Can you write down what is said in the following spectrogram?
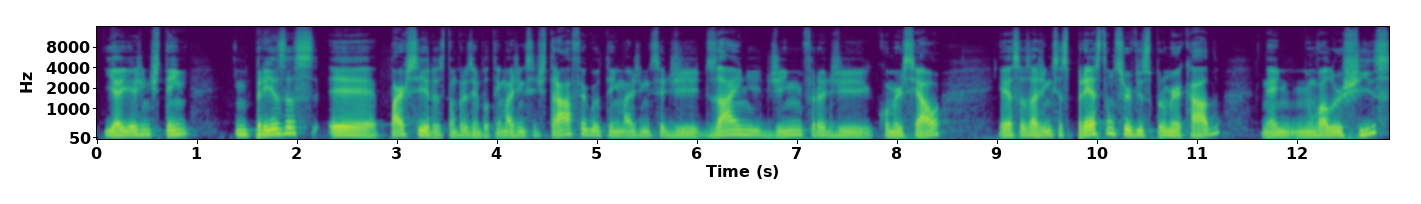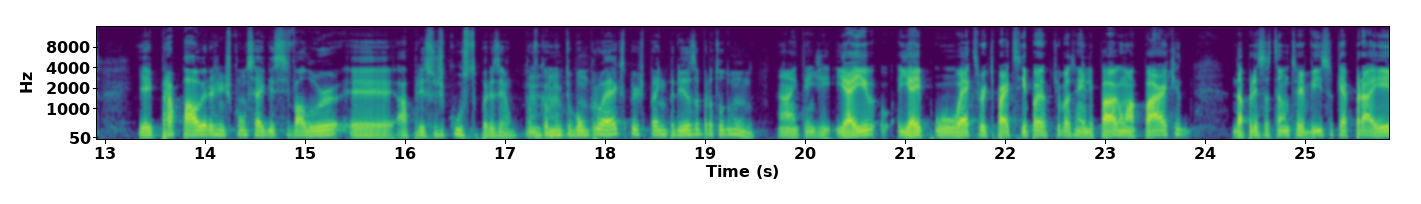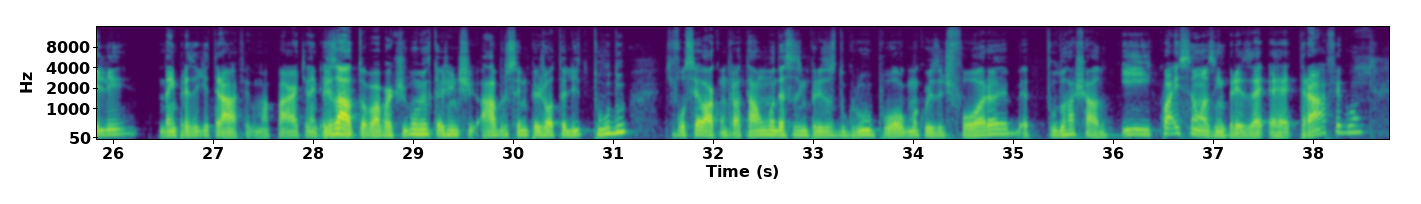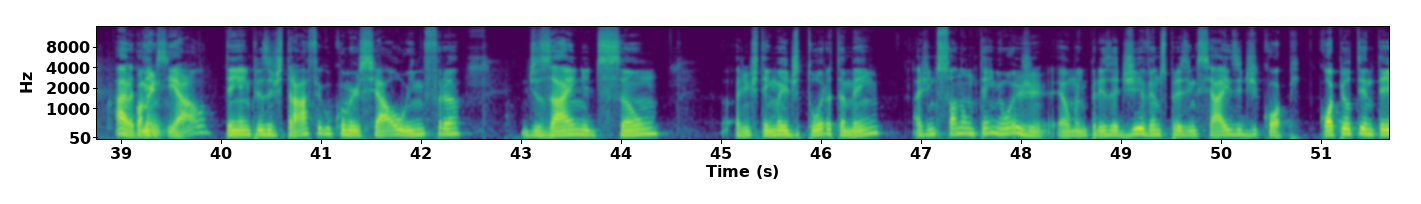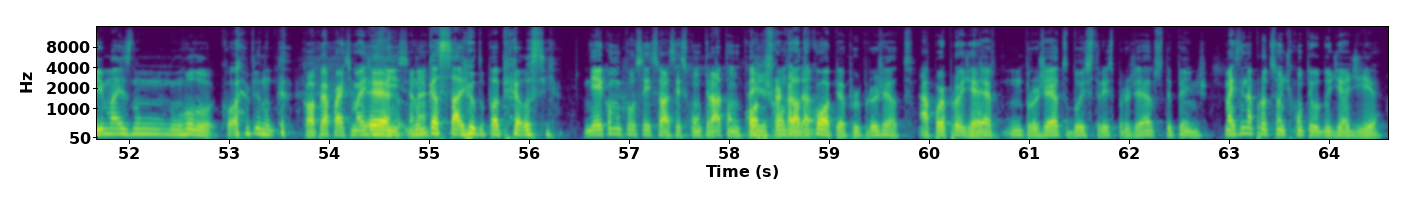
E aí, a gente tem empresas é, parceiras. Então, por exemplo, eu tenho uma agência de tráfego, eu tenho uma agência de design, de infra, de comercial. E aí essas agências prestam serviço para o mercado né, em um valor X. E aí, para Power, a gente consegue esse valor é, a preço de custo, por exemplo. Então, fica Uhum. muito bom para o expert, para a empresa, para todo mundo. Ah, entendi. E aí, e aí o expert participa, tipo assim, ele paga uma parte da prestação de serviço que é para ele da empresa de tráfego, uma parte da empresa. Exato. A partir do momento que a gente abre o CNPJ ali, tudo que for, sei lá, contratar uma dessas empresas do grupo ou alguma coisa de fora, é, é tudo rachado. E quais são as empresas? É, é tráfego, Cara, tem, comercial? tem a empresa de tráfego, comercial, infra, design, edição. A gente tem uma editora também. A gente só não tem hoje é uma empresa de eventos presenciais e de copy. Copy eu tentei, mas não, não rolou. Copy nunca, que é a parte mais é, difícil, né? nunca saiu do papel assim. E aí como que vocês fazem? Vocês contratam um copy a gente contrata cada... cópia por projeto. Ah, por projeto. É, um projeto, dois, três projetos, depende. Mas e na produção de conteúdo do dia a dia?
